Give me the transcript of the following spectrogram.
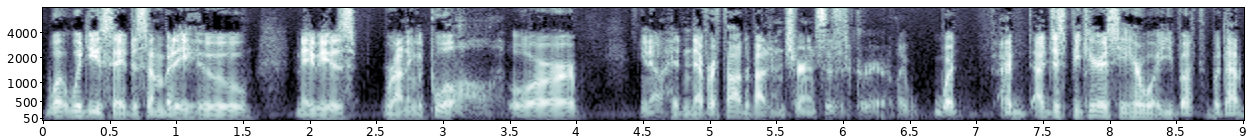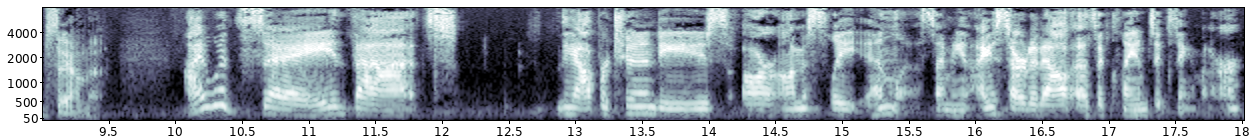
what would you say to somebody who maybe is running a pool hall or you know had never thought about insurance as a career? Like, what? I'd, I'd just be curious to hear what you both would have to say on that. I would say that the opportunities are honestly endless. I mean, I started out as a claims examiner,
